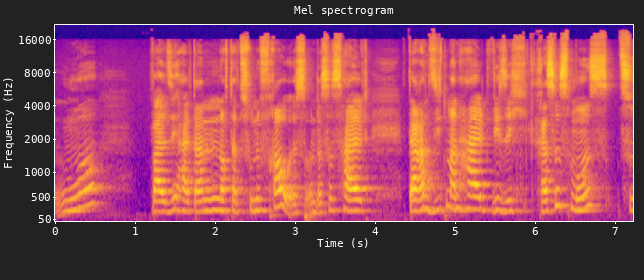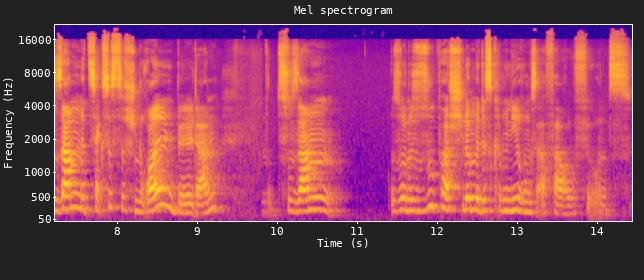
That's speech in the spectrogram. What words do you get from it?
nur, weil sie halt dann noch dazu eine Frau ist. Und das ist halt, daran sieht man halt, wie sich Rassismus zusammen mit sexistischen Rollenbildern zusammen so eine super schlimme Diskriminierungserfahrung für uns.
